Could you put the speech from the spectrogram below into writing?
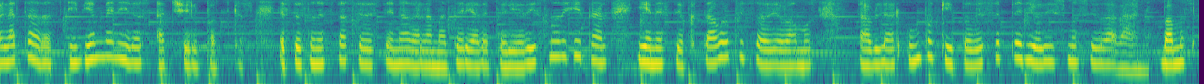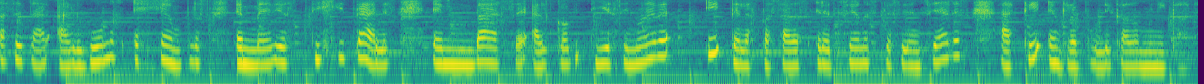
hola a todos y bienvenidos a Chill Podcast. Este es un espacio destinado a la materia de periodismo digital y en este octavo episodio vamos a hablar un poquito de ese periodismo ciudadano. Vamos a citar algunos ejemplos en medios digitales en base al COVID-19 y de las pasadas elecciones presidenciales aquí en República Dominicana.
